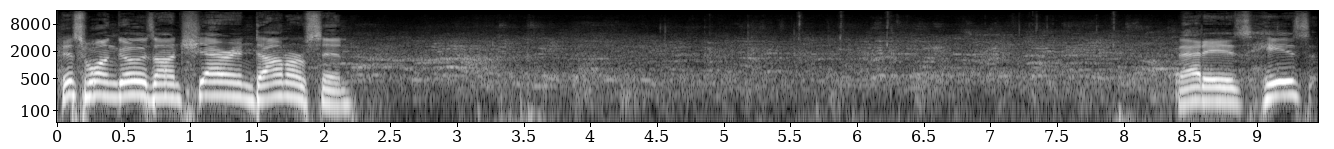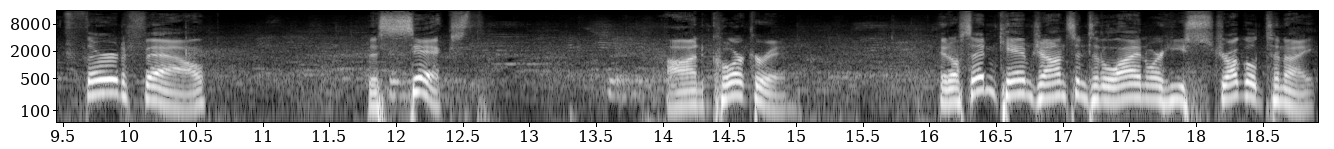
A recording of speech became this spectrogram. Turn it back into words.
This one goes on Sharon Donaldson. That is his third foul, the sixth on Corcoran. It'll send Cam Johnson to the line where he struggled tonight.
